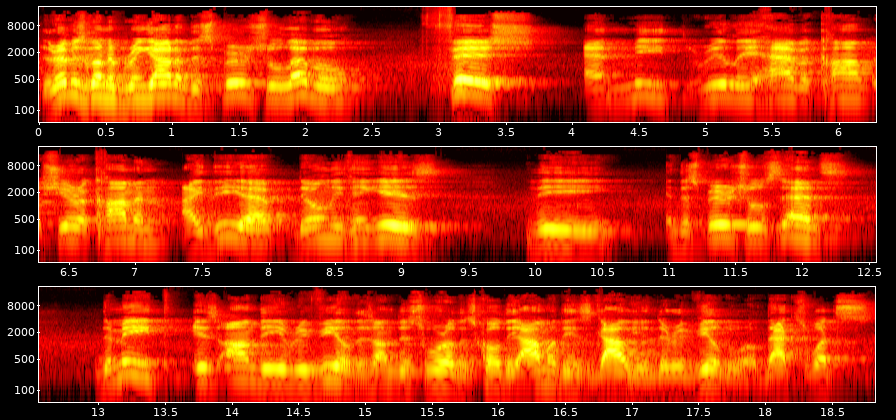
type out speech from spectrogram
The Rebbe is going to bring out on the spiritual level, fish and meat really have a com- share a common idea. The only thing is, the in the spiritual sense, the meat is on the revealed, is on this world. It's called the Almadis Galion, the revealed world. That's what's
